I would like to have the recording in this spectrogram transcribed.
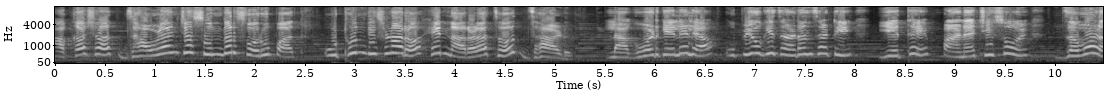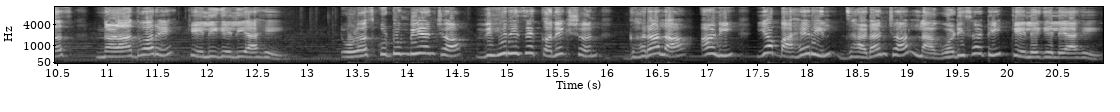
आकाशात झावळ्यांच्या सुंदर स्वरूपात उठून दिसणारं हे नारळाचं झाड. लागवड केलेल्या उपयोगी झाडांसाठी येथे पाण्याची सोय जवळच नळाद्वारे केली गेली आहे. डोळस कुटुंबियांच्या विहिरीचे कनेक्शन घराला आणि या बाहेरील झाडांच्या लागवडीसाठी केले गेले आहे.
